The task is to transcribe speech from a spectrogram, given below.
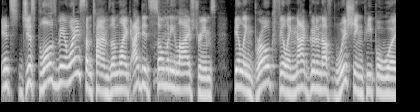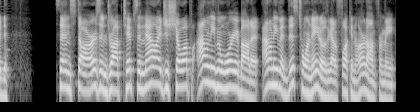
It's just blows me away sometimes. I'm like, I did so many live streams feeling broke, feeling not good enough, wishing people would send stars and drop tips, and now I just show up. I don't even worry about it. I don't even. This tornado's got a fucking heart on for me.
